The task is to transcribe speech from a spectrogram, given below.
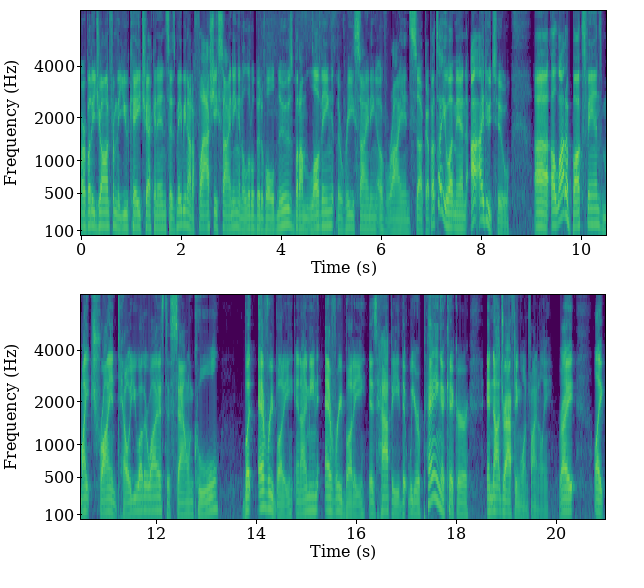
Our buddy John from the UK checking in says maybe not a flashy signing and a little bit of old news, but I'm loving the re-signing of Ryan Succop. I'll tell you what, man, I, I do too. Uh, a lot of Bucks fans might try and tell you otherwise to sound cool, but everybody, and I mean everybody, is happy that we are paying a kicker and not drafting one finally, right? Like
